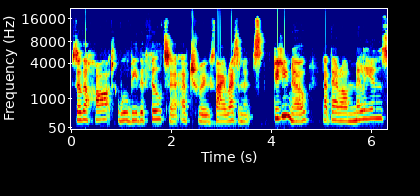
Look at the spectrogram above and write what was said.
So the heart will be the filter of truth by resonance. Did you know that there are millions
